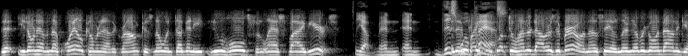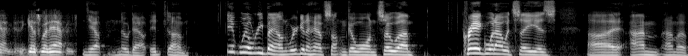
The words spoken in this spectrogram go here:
that you don't have enough oil coming out of the ground because no one dug any new holes for the last five years. Yeah, and and this and will pass. go up to hundred dollars a barrel, and they'll say they're never going down again. And guess what happens? Yep, no doubt. It um, it will rebound. We're going to have something go on. So, um, Craig, what I would say is, uh, I'm I'm a,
